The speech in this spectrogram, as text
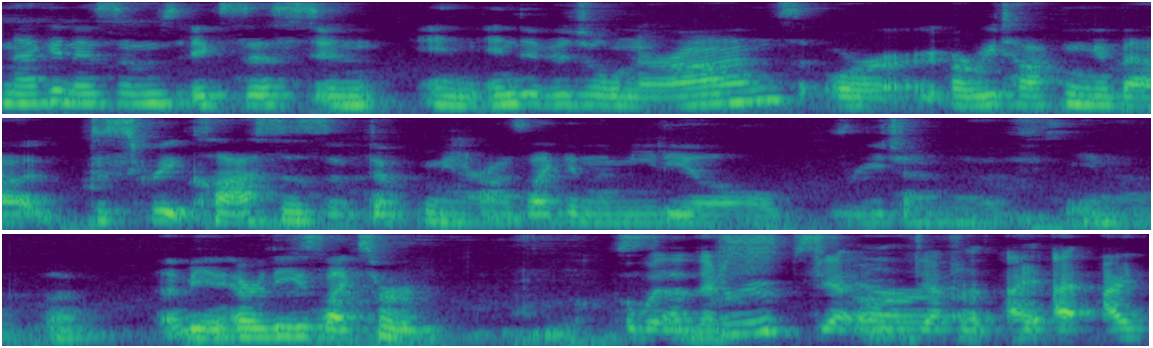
mechanisms exist in, in individual neurons, or are we talking about discrete classes of dopamine neurons, like in the medial region of you know? Of, I mean, are these like sort of Whether there's subgroups? de- or- definitely, I, I,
